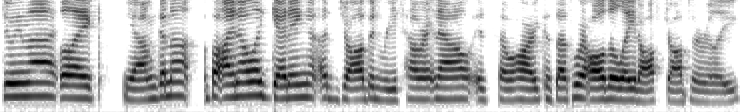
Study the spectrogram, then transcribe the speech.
doing that, but like, yeah, I'm gonna. But I know like getting a job in retail right now is so hard because that's where all the laid off jobs are really,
